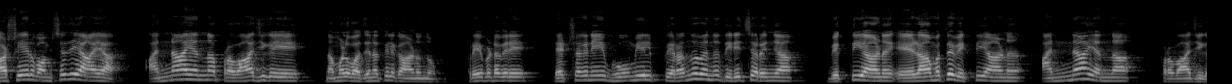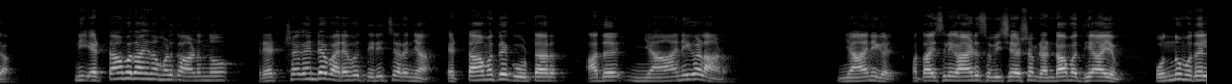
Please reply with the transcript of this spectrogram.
ആഷേർ വംശജയായ അന്ന എന്ന പ്രവാചികയെ നമ്മൾ വചനത്തിൽ കാണുന്നു. പ്രിയപ്പെട്ടവരെ രക്ഷകനെ ഭൂമിയിൽ പിറന്നുവെന്ന് തിരിച്ചറിഞ്ഞ വ്യക്തിയാണ് ഏഴാമത്തെ വ്യക്തിയാണ് അന്ന എന്ന പ്രവാചിക. ഇനി എട്ടാമതായി നമ്മൾ കാണുന്നു രക്ഷകന്റെ വരവ് തിരിച്ചറിഞ്ഞ എട്ടാമത്തെ കൂട്ടർ അത് ജ്ഞാനികളാണ്. ജ്ഞാനികൾ മത്തായുസ്ലിഹായുടെ സുവിശേഷം രണ്ടാം അധ്യായം ഒന്നു മുതൽ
